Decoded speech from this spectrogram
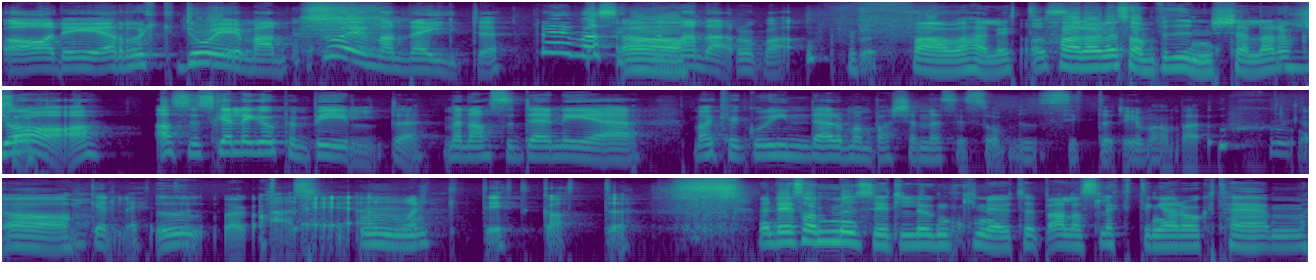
Ja, det är rikt- då är man, då är man nöjd. Då är man, sitter Ja. man där och bara, "Uff." fan vad härligt. Och så- Har han en sån vinkällare också? Ja, alltså jag ska lägga upp en bild, men alltså den är, man kan gå in där och man bara känner sig så mysigt och det är man bara, usch, Ja. gulligt. Uh, vad gott. Ja, det är riktigt gott. Men det är sånt mysigt lunk nu, typ alla släktingar har åkt hem.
